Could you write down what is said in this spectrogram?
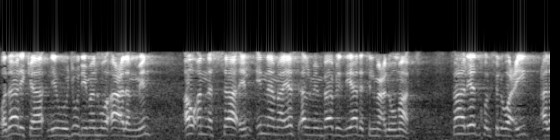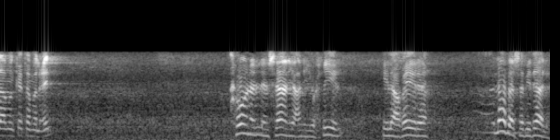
وذلك لوجود من هو أعلم منه أو أن السائل إنما يسأل من باب زيادة المعلومات فهل يدخل في الوعيد على من كتم العلم؟ كون الإنسان يعني يحيل إلى غيره لا بأس بذلك.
